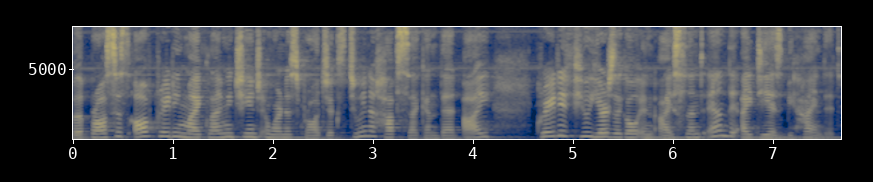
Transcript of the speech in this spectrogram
the process of creating my climate change awareness projects two and a half seconds that I created a few years ago in Iceland and the ideas behind it.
